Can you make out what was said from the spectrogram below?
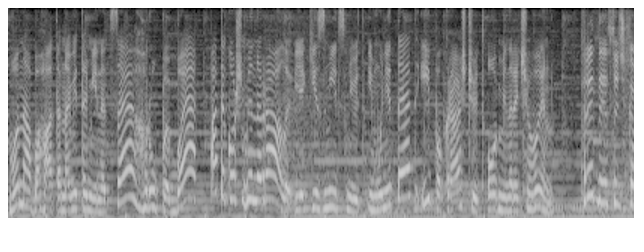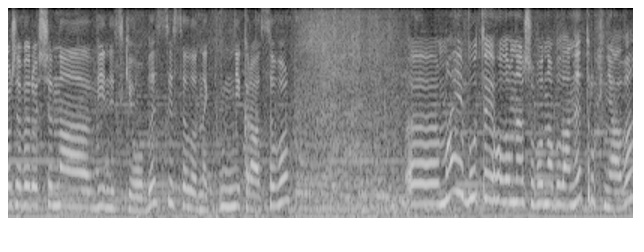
Вона багата на вітаміни С, групи Б, а також мінерали, які зміцнюють імунітет і покращують обмін речовин. Редисочка вже вирощена в Вінницькій області, село Некрасово. Е, має бути головне, щоб вона була не трухнява,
